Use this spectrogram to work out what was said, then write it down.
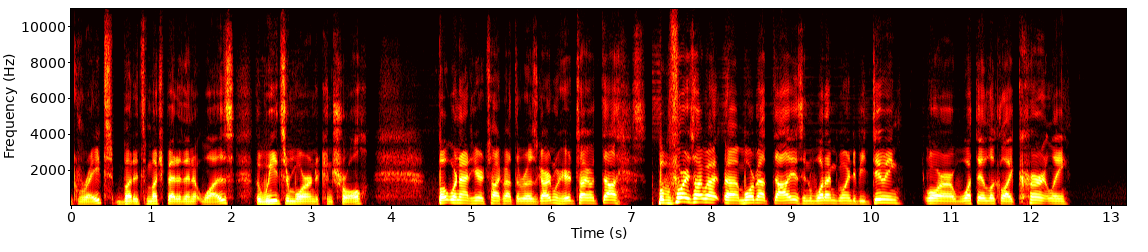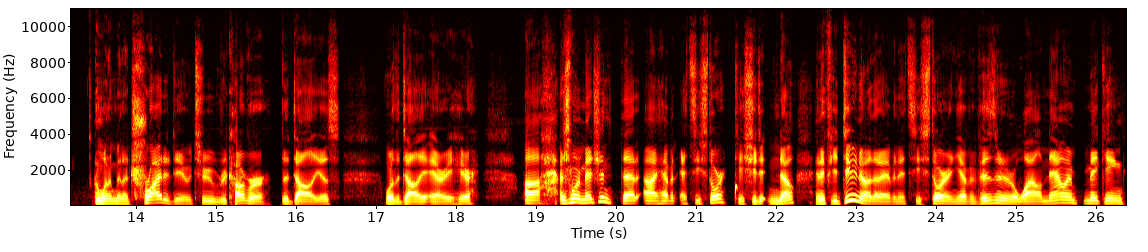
great, but it's much better than it was. The weeds are more under control. But we're not here to talk about the rose garden. We're here to talk about dahlias. But before I talk about uh, more about dahlias and what I'm going to be doing or what they look like currently and what I'm going to try to do to recover the dahlias or the dahlia area here, uh, I just want to mention that I have an Etsy store, in case you didn't know. And if you do know that I have an Etsy store and you haven't visited in a while, now I'm making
